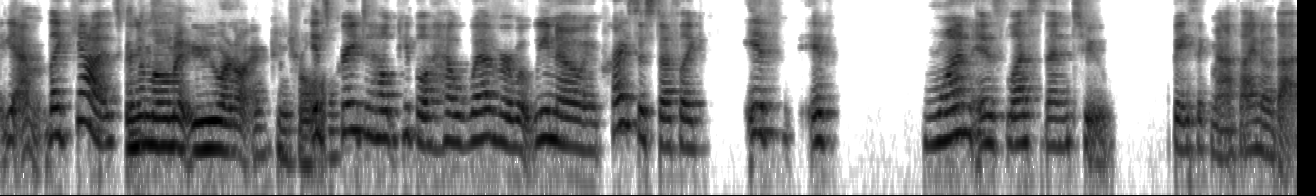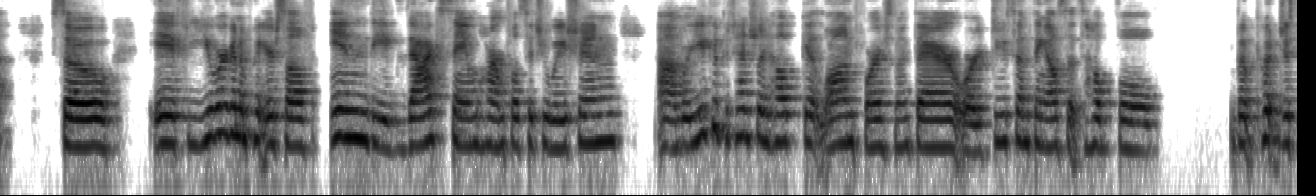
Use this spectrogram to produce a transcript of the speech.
yeah, like yeah, it's in the moment you are not in control it's great to help people. However, what we know in crisis stuff, like if if one is less than two. Basic math. I know that. So if you were going to put yourself in the exact same harmful situation uh, where you could potentially help get law enforcement there or do something else that's helpful, but put just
